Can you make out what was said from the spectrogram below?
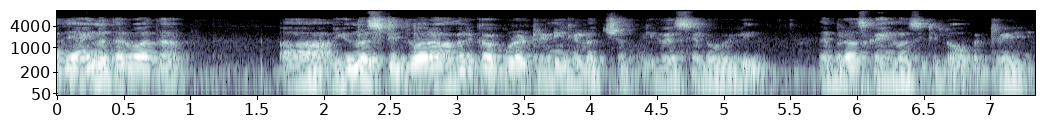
అది అయిన తర్వాత యూనివర్సిటీ ద్వారా అమెరికాకు కూడా ట్రైనింగ్కి వెళ్ళి వచ్చాను యూఎస్ఏలో వెళ్ళి నెబ్రాస్కా యూనివర్సిటీలో ఒక ట్రైనింగ్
